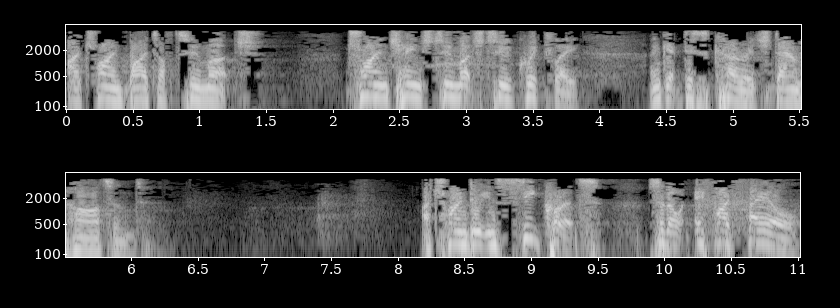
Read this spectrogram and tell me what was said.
I try and bite off too much, try and change too much too quickly, and get discouraged, downhearted. I try and do it in secret so that if I fail,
